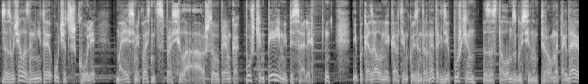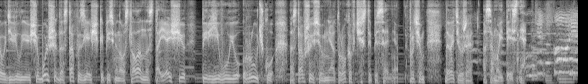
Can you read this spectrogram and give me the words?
зазвучала знаменитая «Учат в школе», Моя семиклассница спросила, а что вы прям как Пушкин перьями писали? И показала мне картинку из интернета, где Пушкин за столом с гусиным пером. И тогда я удивил ее еще больше, достав из ящика письменного стола настоящую перьевую ручку, оставшуюся у меня от уроков чистописания. Впрочем, давайте уже о самой песне. Учат в школе,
